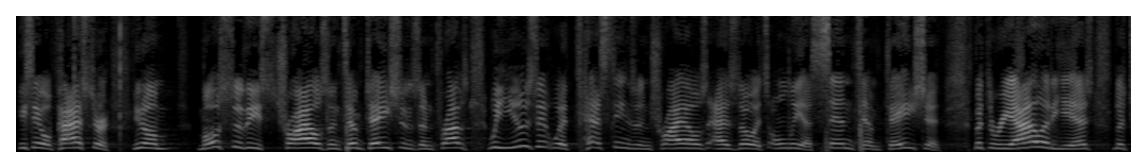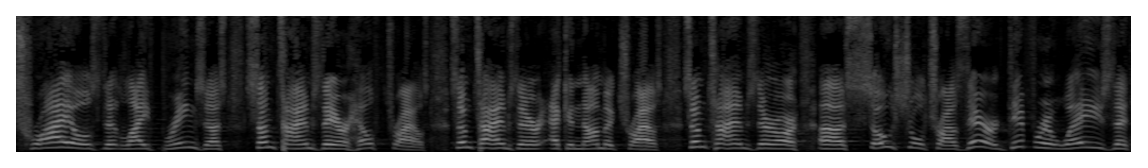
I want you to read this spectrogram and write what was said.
You say, well, Pastor, you know, most of these trials and temptations and problems, we use it with testings and trials as though it's only a sin temptation. But the reality is, the trials that life brings us, sometimes they are health trials, sometimes they're economic trials, sometimes there are uh, social trials. There are different ways that,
